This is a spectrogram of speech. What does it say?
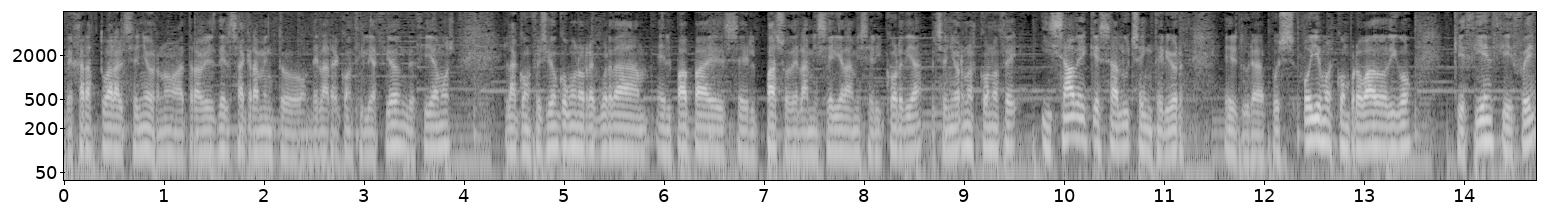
dejar actuar al Señor, ¿no? A través del sacramento de la reconciliación, decíamos, la confesión, como nos recuerda el Papa, es el paso de la miseria a la misericordia. El Señor nos conoce y sabe que esa lucha interior es dura. Pues hoy hemos comprobado, digo, que ciencia y fe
